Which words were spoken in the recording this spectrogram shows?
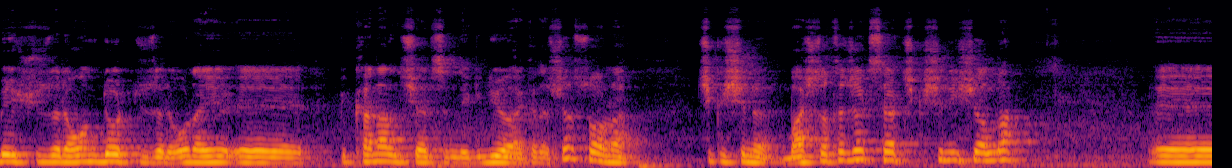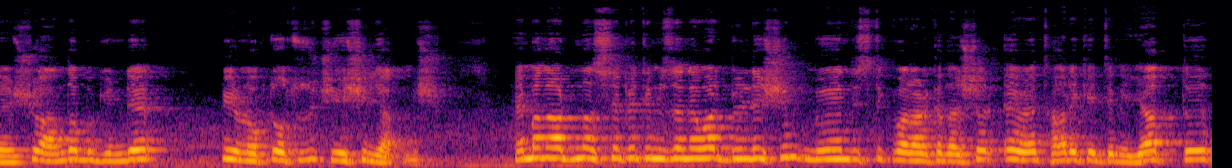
500'lere 10 400'lere orayı bir kanal içerisinde gidiyor arkadaşlar. Sonra çıkışını başlatacak sert çıkışını inşallah. E, şu anda bugün de 1.33 yeşil yakmış. Hemen ardından sepetimizde ne var? Birleşim mühendislik var arkadaşlar. Evet hareketini yaptı.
